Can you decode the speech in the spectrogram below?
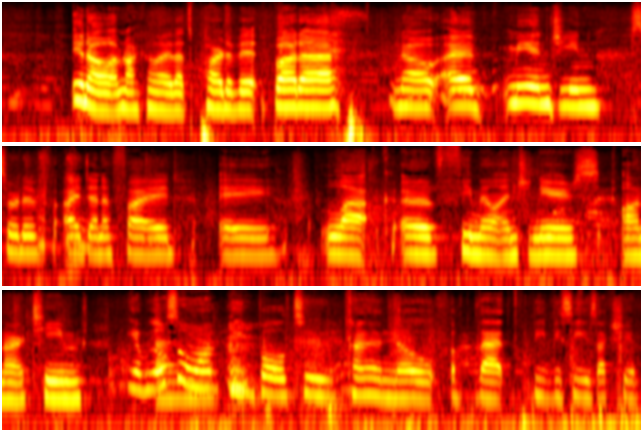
you know, I'm not gonna lie, that's part of it. But uh, no, I, me and Jean sort of identified a lack of female engineers on our team. Yeah, we also Um, want people to kind of know that BBC is actually a,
